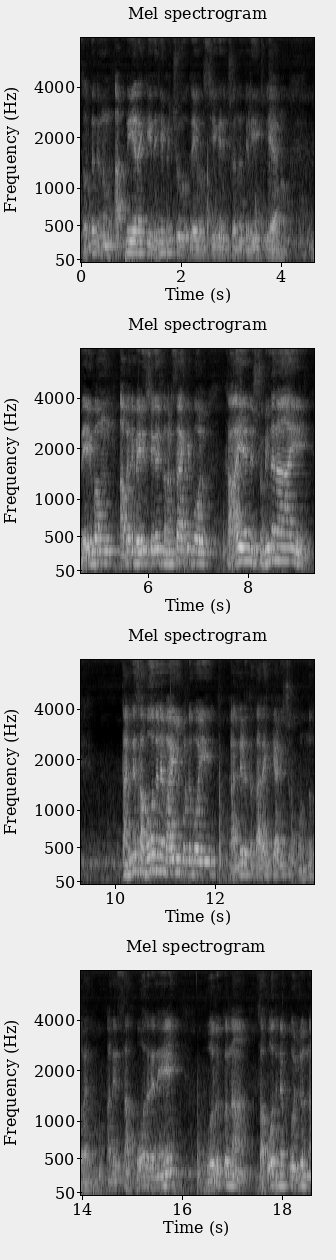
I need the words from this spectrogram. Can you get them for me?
സ്വർഗത്തിൽ നിന്നും അഗ്നിയിറക്കി ദഹിപ്പിച്ചു. ദൈവം സ്വീകരിച്ചു എന്ന് തെളിയിക്കുകയാണ് ദൈവം അവന്റെ ബലി സ്വീകരിച്ചു മനസ്സിലാക്കിയപ്പോൾ കായൻ ശുഭിതനായി തന്റെ സഹോദരനെ വായിൽ കൊണ്ടുപോയി കല്ലെടുത്ത് തലയ്ക്ക് അടിച്ചു കൊന്നു കളഞ്ഞു. അതെ സഹോദരനെ വെറുക്കുന്ന സഹോദരനെ കൊല്ലുന്ന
